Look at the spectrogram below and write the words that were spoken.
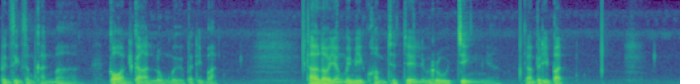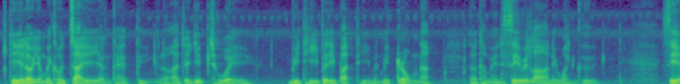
เป็นสิ่งสำคัญมาก ก่อนการลงมือปฏิบัติ ถ้าเรายังไม่มีความชัดเจนหรือรู้จริงเนี่ยการปฏิบัติ ที่เรายังไม่เข้าใจอย่างแท้จริง เราอาจจะหยิบฉวยวิธีปฏิบัติที่มันไม่ตรงนัก แล้วทำให้เสียเวลาในวันคืน เสีย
